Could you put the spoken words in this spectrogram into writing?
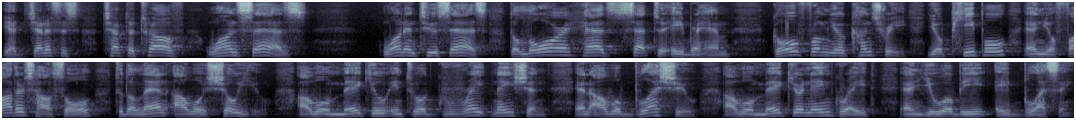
Yet Genesis chapter 12, 1 says, 1 and 2 says, The Lord had said to Abraham, Go from your country, your people, and your father's household to the land I will show you. I will make you into a great nation, and I will bless you. I will make your name great, and you will be a blessing.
